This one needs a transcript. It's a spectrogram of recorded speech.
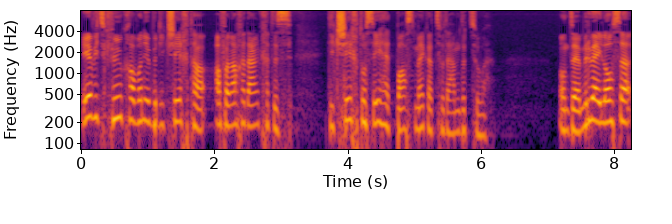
Ich habe das Gefühl gehabt, als ich über die Geschichte habe, anfangen nachzudenken, dass die Geschichte, die sie hat, passt mega zu dem dazu. Und äh, wir wollen hören,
